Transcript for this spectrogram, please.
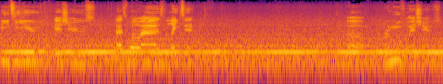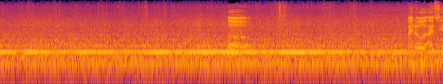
BTU issues, as well as latent uh, removal issues. Uh, I know I've seen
